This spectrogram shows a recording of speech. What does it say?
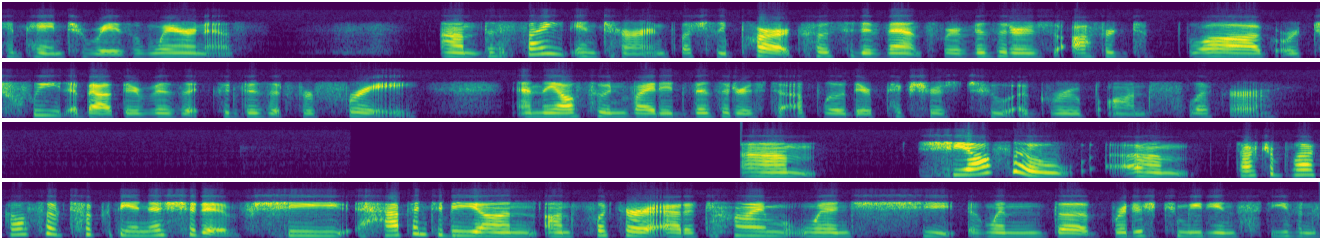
campaign to raise awareness. Um, the site, in turn, Bletchley Park, hosted events where visitors offered to blog or tweet about their visit could visit for free and they also invited visitors to upload their pictures to a group on Flickr. Um, she also, um, Dr. Black also took the initiative. She happened to be on, on Flickr at a time when she, when the British comedian Stephen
